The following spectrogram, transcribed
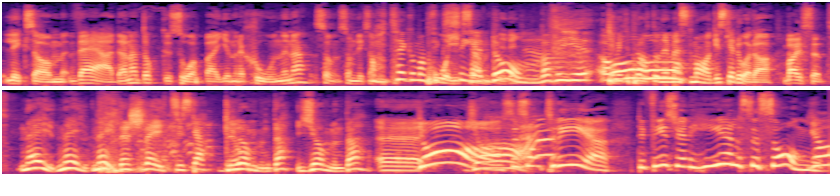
liksom världarna, dokusåpa-generationerna som, som liksom Tänk om man fick se samtidigt. dem. Varför ge... Kan vi inte prata om det mest magiska då? då? Bajset. Nej, nej, nej. Den schweiziska glömda, gömda. Eh, Ja! ja! Säsong tre! Det finns ju en hel säsong Ja,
